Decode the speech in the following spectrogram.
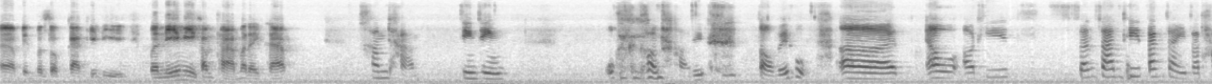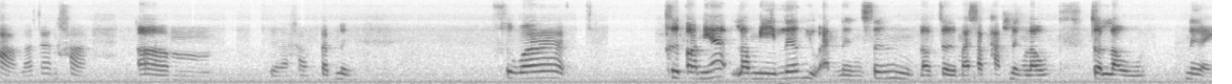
อ่าเป็นประสบการณ์ที่ดี วันนี้มีคำถามอะไรครับ คำถาม จริงๆโอ้คำถามที่ตอบไม่ถูก เออเอาเอาที่สั้นๆที่ตั้งใจจะถามแล้วกันค่ะ เอมเดี๋ยวนะคะแป๊บหนึ่งคือว่า คือตอนเนี้ยเรามีเรื่องอยู่อันหนึ่งซึ่งเราเจอมาสักพักหนึ่งแล้วจนเราเหนื่อย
